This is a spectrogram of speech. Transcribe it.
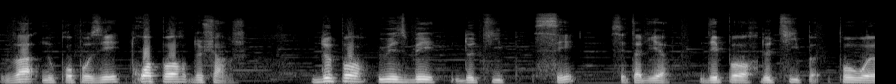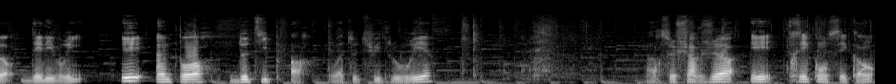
va nous proposer trois ports de charge. Deux ports USB de type C, c'est-à-dire des ports de type Power Delivery et un port de type A. On va tout de suite l'ouvrir. Alors ce chargeur est très conséquent.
